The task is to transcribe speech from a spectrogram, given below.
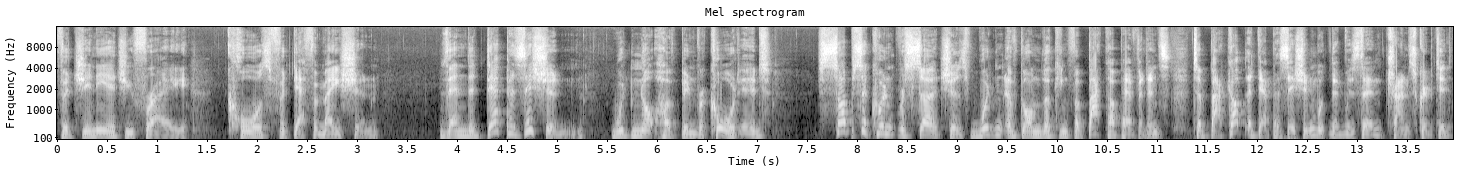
Virginia Giuffre cause for defamation, then the deposition would not have been recorded subsequent researchers wouldn't have gone looking for backup evidence to back up the deposition that was then transcripted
